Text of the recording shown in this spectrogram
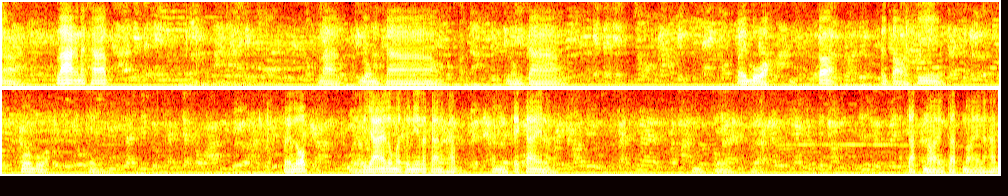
อ่าลากนะครับ ลากลงกาว ลงกาว ไปบวก ก็ไปต่อที่ขั้วบวกไปลบ เดี๋ยวย้ายลงมาตรงนี้แล้วกันครับ ให้มันใกล้ๆหน่อย โอเคเดี๋ยว จัดหน่อยจัดหน่อยนะครับ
